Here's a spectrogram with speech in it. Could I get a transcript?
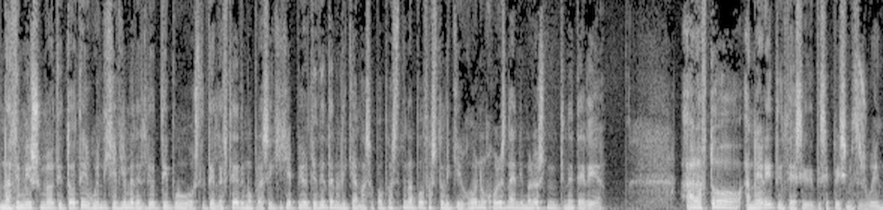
Να θυμίσουμε ότι τότε η Wind είχε βγει με δελτίο τύπου στη τελευταία δημοπρασία και είχε πει ότι δεν ήταν δικιά μας απόφαση, ήταν απόφαση των δικηγόρων χωρίς να ενημερώσουν την εταιρεία. Άρα αυτό αναιρεί την θέση της επίσημης της Wind.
